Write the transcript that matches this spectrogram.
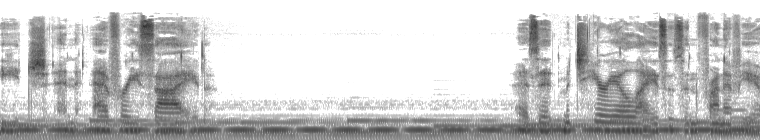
each and every side as it materializes in front of you.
